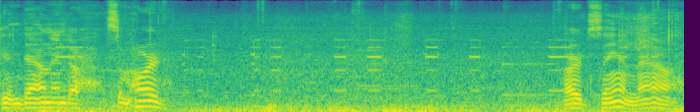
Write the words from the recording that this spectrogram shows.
Getting down into some hard hard sand now.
